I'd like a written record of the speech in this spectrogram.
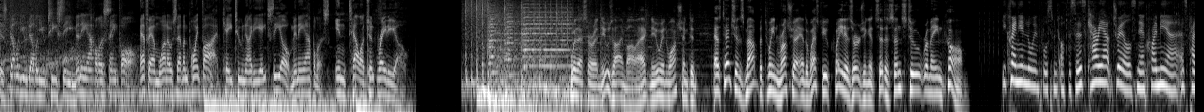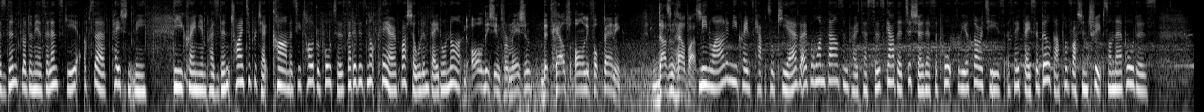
Is WWTC Minneapolis St. Paul, FM 107.5, K298CO Minneapolis, Intelligent Radio. With SRN News, I'm Bob Agnew in Washington. As tensions mount between Russia and the West, Ukraine is urging its citizens to remain calm. Ukrainian law enforcement officers carry out drills near Crimea as President Vladimir Zelensky observed patiently. The Ukrainian president tried to project calm as he told reporters that it is not clear if Russia will invade or not. All this information that helps only for panic doesn't help us. Meanwhile, in Ukraine's capital, Kiev, over 1,000 protesters gathered to show their support for the authorities as they face a build-up of Russian troops on their borders.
